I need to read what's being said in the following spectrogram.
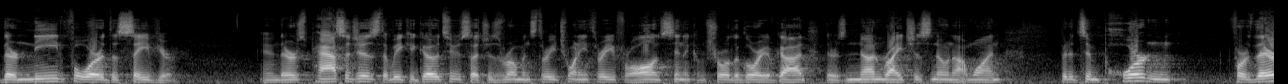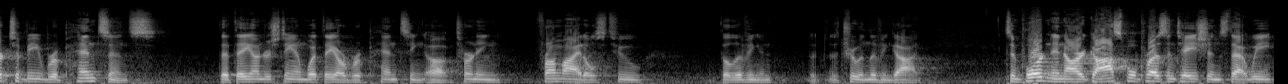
their need for the Savior. And there's passages that we could go to, such as Romans 3.23, for all have sinned and come short of the glory of God. There's none righteous, no, not one. But it's important for there to be repentance that they understand what they are repenting of, turning from idols to the living and the, the true and living God. It's important in our gospel presentations that we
